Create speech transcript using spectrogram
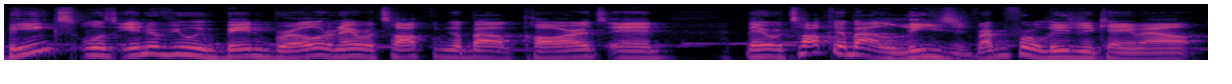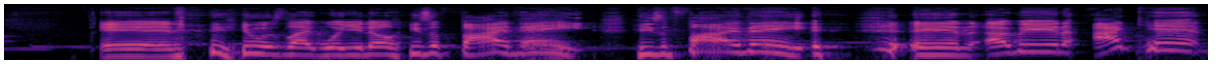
Binks was interviewing Ben Brode, and they were talking about cards, and they were talking about Legion right before Legion came out and he was like, "Well, you know, he's a five eight. He's a five eight. And I mean, I can't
